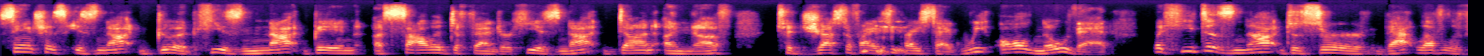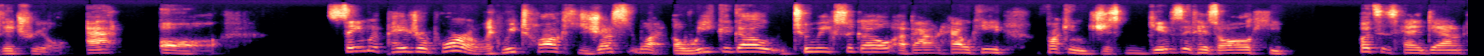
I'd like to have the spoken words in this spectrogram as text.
Sanchez is not good. He has not been a solid defender. He has not done enough to justify his price tag. We all know that, but he does not deserve that level of vitriol at all. Same with Pedro Porro. Like we talked just what a week ago, two weeks ago about how he fucking just gives it his all. He puts his head down,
